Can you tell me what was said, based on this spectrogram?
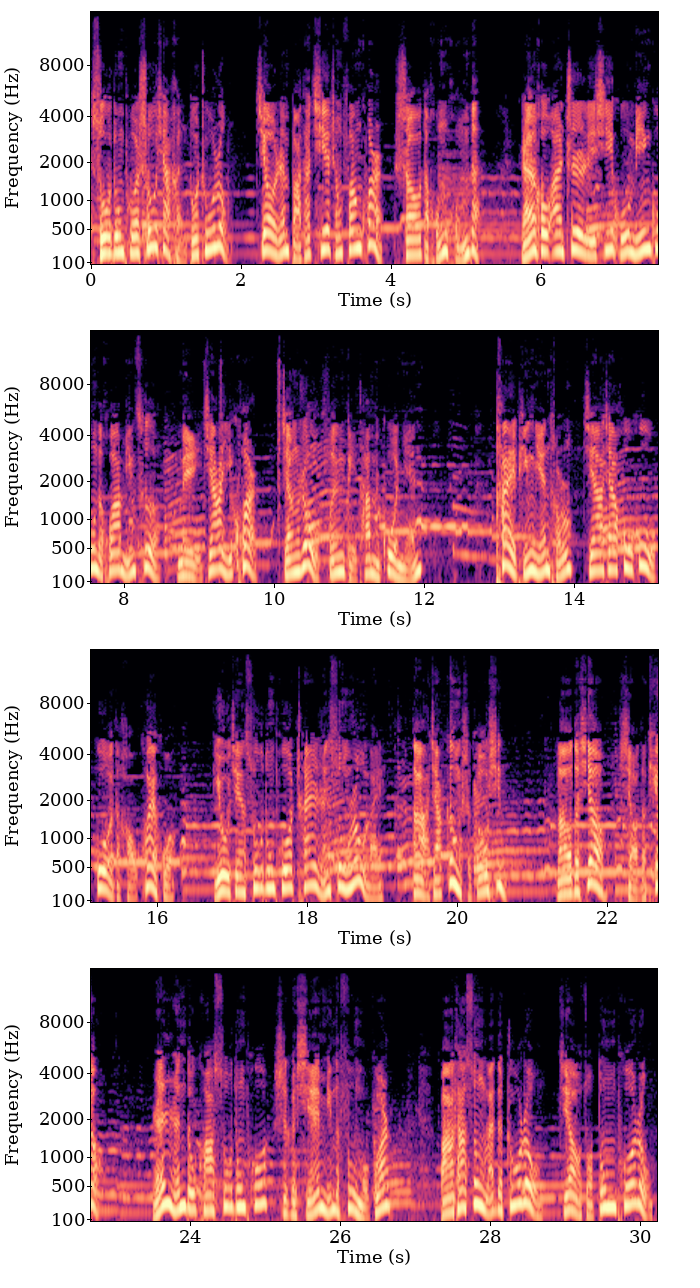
苏东坡收下很多猪肉，叫人把它切成方块，烧得红红的，然后按治理西湖民工的花名册，每家一块，将肉分给他们过年。太平年头，家家户户过得好快活。又见苏东坡差人送肉来，大家更是高兴，老的笑，小的跳，人人都夸苏东坡是个贤明的父母官，把他送来的猪肉叫做东坡肉。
